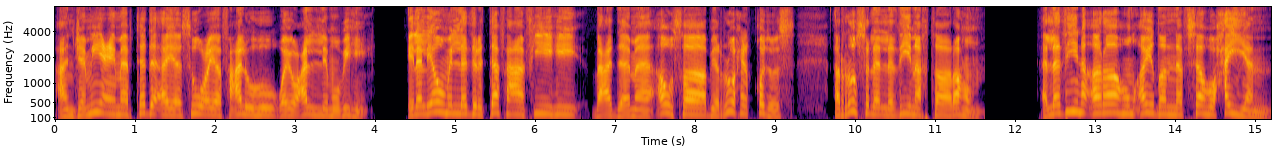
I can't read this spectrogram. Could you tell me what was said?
عن جميع ما ابتدأ يسوع يفعله ويعلم به. إلى اليوم الذي ارتفع فيه بعدما أوصى بالروح القدس الرسل الذين اختارهم. الذين أراهم أيضا نفسه حيا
